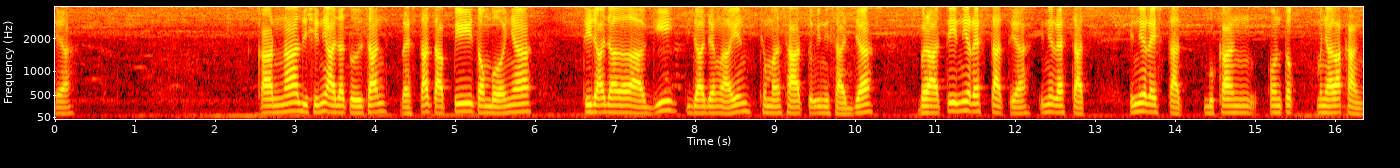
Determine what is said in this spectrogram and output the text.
ya. Karena di sini ada tulisan restart tapi tombolnya tidak ada lagi tidak ada yang lain cuma satu ini saja. Berarti ini restart ya. Ini restart. Ini restart bukan untuk menyalakan.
